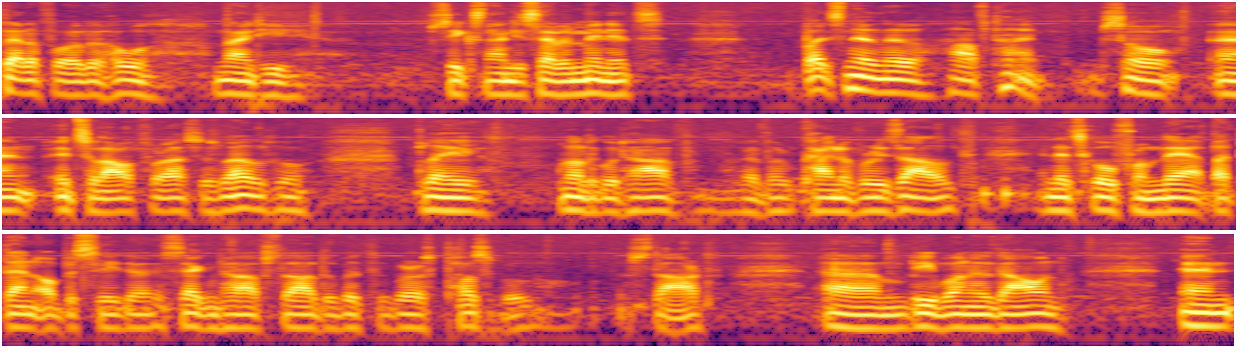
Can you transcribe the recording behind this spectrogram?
better for the whole 96, 97 minutes, but it's nil nil half time. So and it's allowed for us as well to play not a good half, have a kind of result, and let's go from there. But then obviously the second half started with the worst possible start, um, be 1 0 down. And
